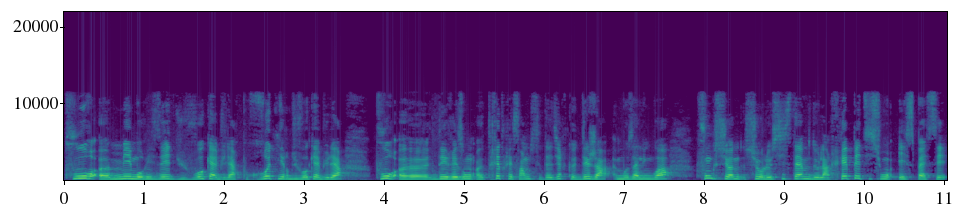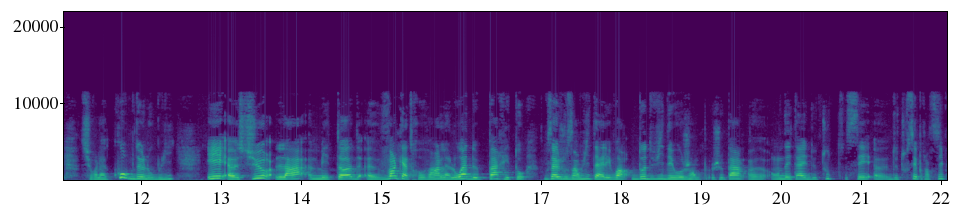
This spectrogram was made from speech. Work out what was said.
pour euh, mémoriser du vocabulaire, pour retenir du vocabulaire, pour euh, des raisons euh, très très simples. C'est-à-dire que déjà, Mosalingua fonctionne sur le système de la répétition espacée, sur la courbe de l'oubli et sur la méthode 20-80, la loi de Pareto. Donc ça, je vous invite à aller voir d'autres vidéos. Je parle en détail de, toutes ces, de tous ces principes.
